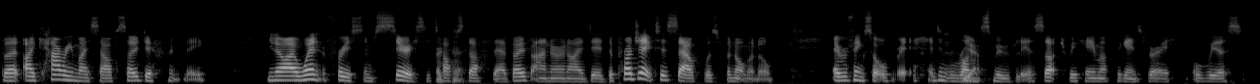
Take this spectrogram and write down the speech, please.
but I carry myself so differently. You know, I went through some seriously tough okay. stuff there. Both Anna and I did. The project itself was phenomenal everything sort of it didn't run yeah. smoothly as such. We came up against very obvious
